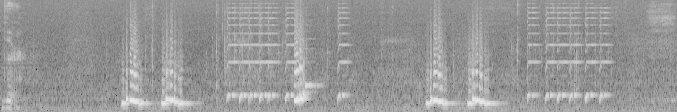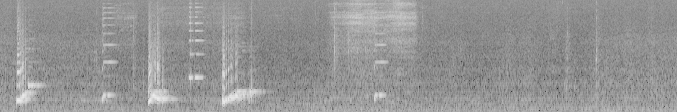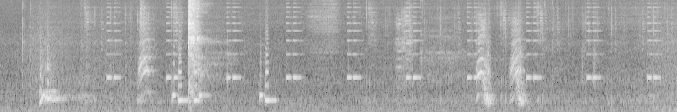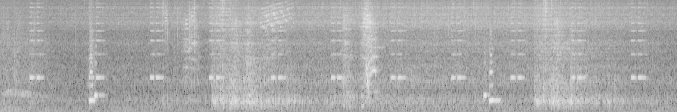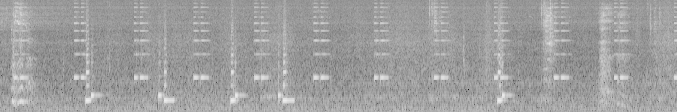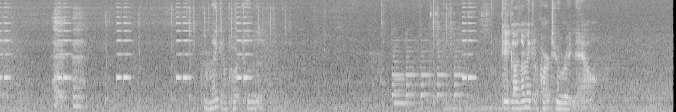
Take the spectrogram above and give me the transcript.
There. I'm making a part two of this. Okay, guys, I'm making a part two right now.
